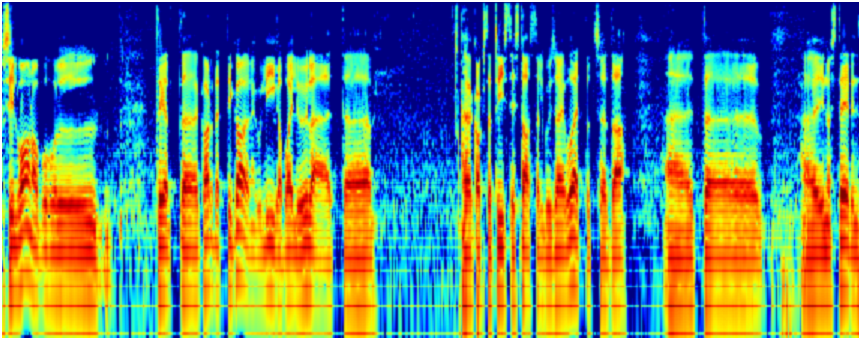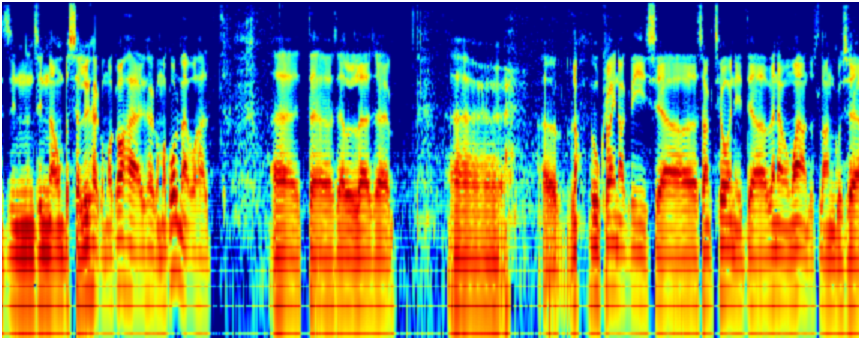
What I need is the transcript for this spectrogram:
Silvano puhul tegelikult kardeti ka nagu liiga palju üle, et kaks tuhat viisteist aastal, kui sai võetud seda, et Äh, investeerisin sinna umbes seal ühe koma kahe, ühe koma kolme vahelt. et äh, seal see äh, noh, Ukraina kriis ja sanktsioonid ja Venemaa majanduslangus ja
